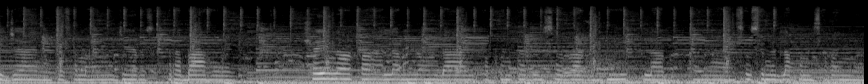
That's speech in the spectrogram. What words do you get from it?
si Jan, kasamahan ni Jero sa trabaho. Siya yung nakakaalam ng daan papunta dun sa rugby club. Kaya susunod lang kami sa kanya.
